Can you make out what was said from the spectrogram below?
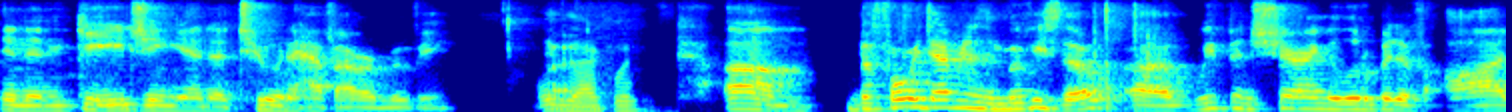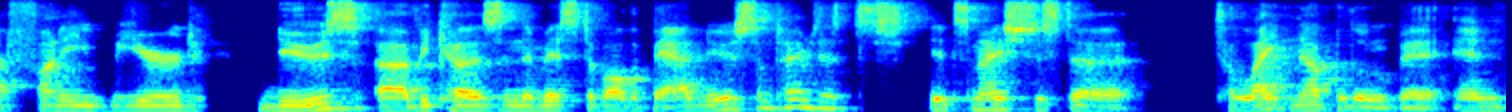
in engaging in a two and a half hour movie Exactly. um before we dive into the movies though uh we've been sharing a little bit of odd funny weird news uh because in the midst of all the bad news sometimes it's it's nice just to to lighten up a little bit and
